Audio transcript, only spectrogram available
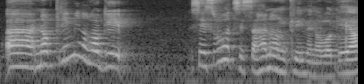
Uh, no kriminologi siis Ruotsissahan on kriminologia,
